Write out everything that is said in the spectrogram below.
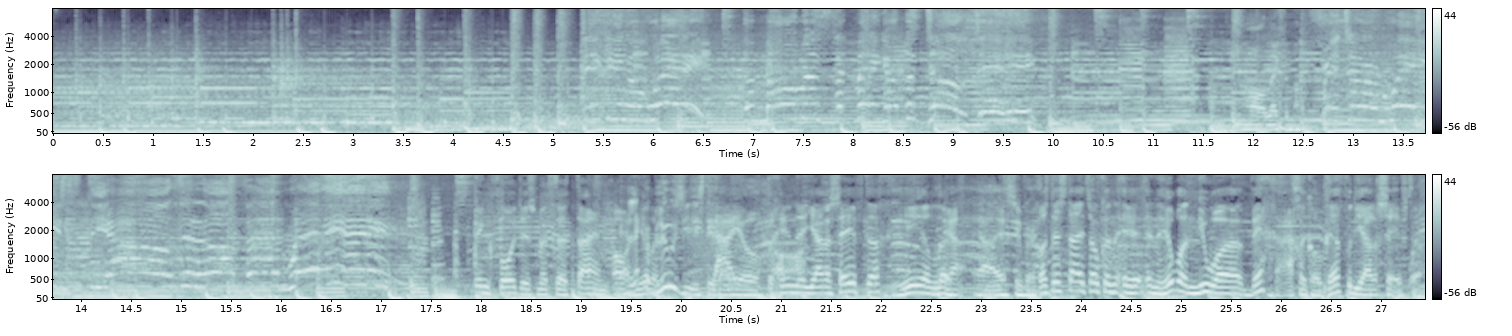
Floyd dus met eh, Time. Oh, Ja, lekker bluesy is dit Ja joh, begin eh, jaren 70, heerlijk. Ja, ja, echt super. Was destijds ook een, eh, een heel nieuwe weg eigenlijk ook, hè, voor de jaren 70.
